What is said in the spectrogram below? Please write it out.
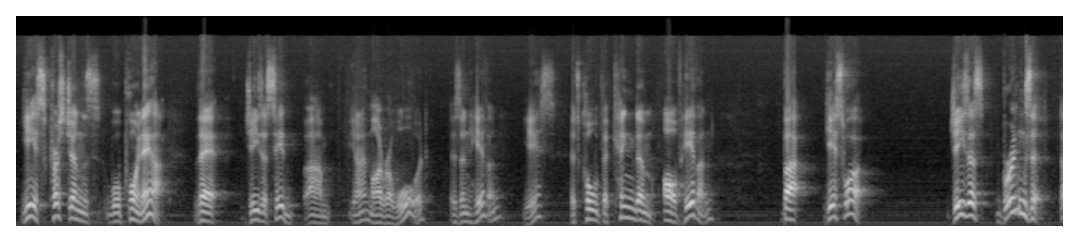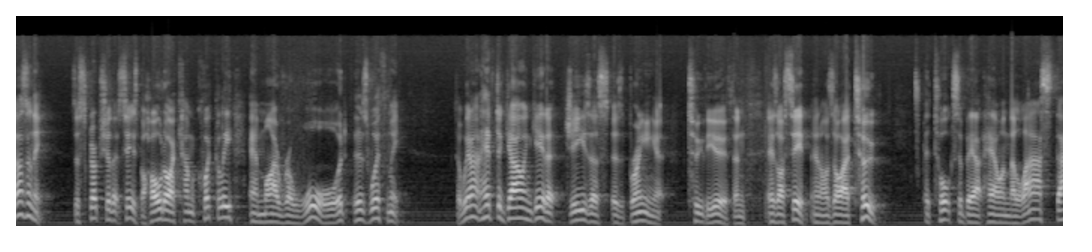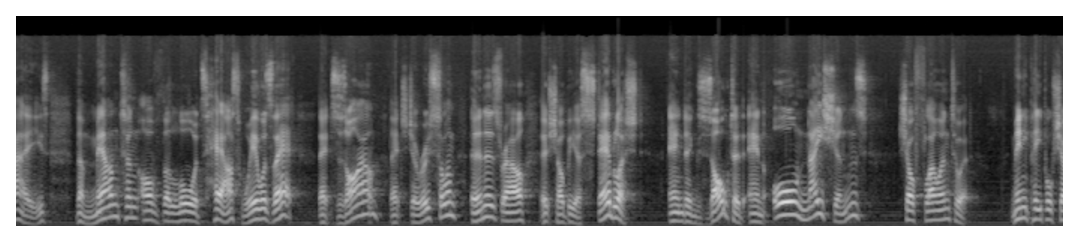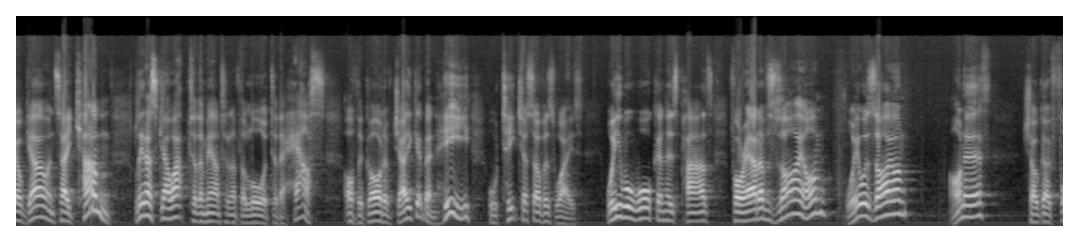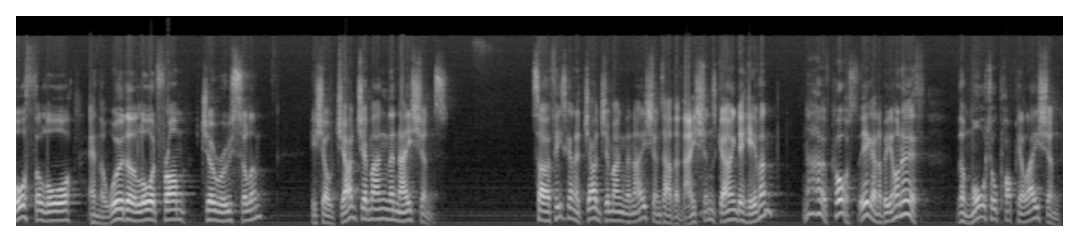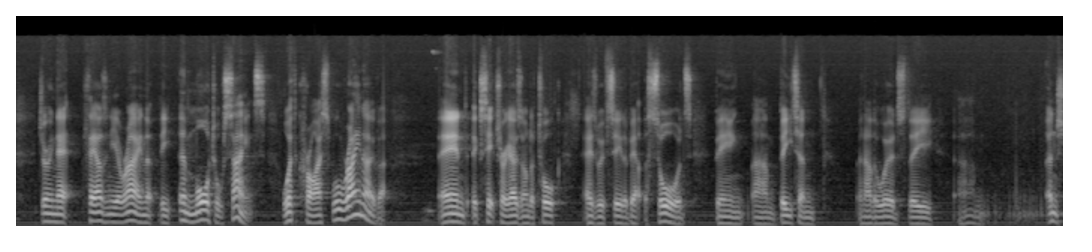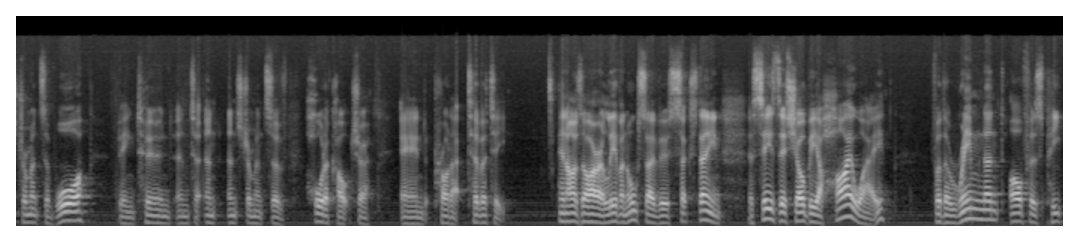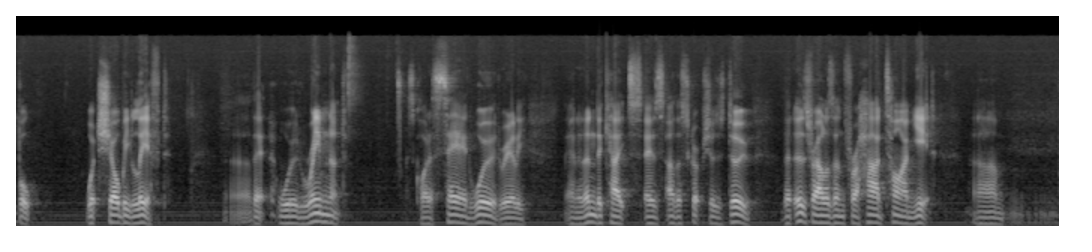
Yes, Christians will point out that Jesus said, um, you know, my reward is in heaven. Yes, it's called the kingdom of heaven. But guess what? Jesus brings it, doesn't he? A scripture that says, Behold, I come quickly, and my reward is with me. So we don't have to go and get it. Jesus is bringing it to the earth. And as I said in Isaiah 2, it talks about how in the last days, the mountain of the Lord's house, where was that? That's Zion, that's Jerusalem in Israel. It shall be established and exalted, and all nations shall flow into it. Many people shall go and say, Come, let us go up to the mountain of the Lord, to the house of the God of Jacob, and he will teach us of his ways. We will walk in his paths, for out of Zion, where was Zion? On earth shall go forth the law and the word of the Lord from Jerusalem. He shall judge among the nations. So, if he's going to judge among the nations, are the nations going to heaven? No, of course, they're going to be on earth. The mortal population during that thousand year reign that the immortal saints with Christ will reign over. And etc. goes on to talk, as we've said, about the swords being um, beaten. In other words, the um, instruments of war being turned into in- instruments of horticulture and productivity. In Isaiah 11, also verse 16, it says, There shall be a highway for the remnant of his people, which shall be left. Uh, that word remnant quite a sad word, really, and it indicates, as other scriptures do, that Israel is in for a hard time yet. A um,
